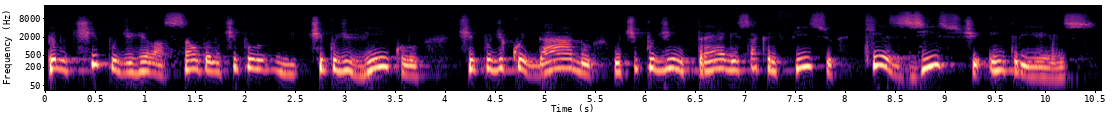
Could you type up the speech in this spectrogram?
pelo tipo de relação, pelo tipo, tipo de vínculo, tipo de cuidado, o tipo de entrega e sacrifício que existe entre eles.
